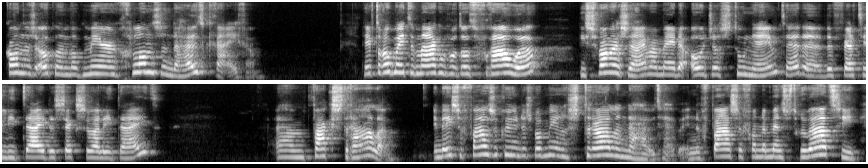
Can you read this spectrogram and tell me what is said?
kan dus ook een wat meer glanzende huid krijgen. Het heeft er ook mee te maken bijvoorbeeld dat vrouwen die zwanger zijn, waarmee de ojas toeneemt, hè, de, de fertiliteit, de seksualiteit, ehm, vaak stralen. In deze fase kun je dus wat meer een stralende huid hebben. In de fase van de menstruatie,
